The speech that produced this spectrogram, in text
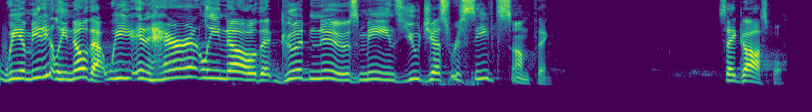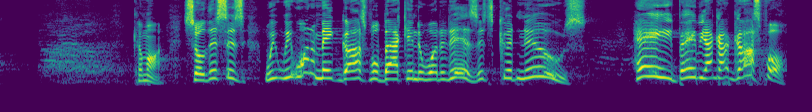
we immediately know that. We inherently know that good news means you just received something. Say gospel. gospel. Come on. So this is, we, we want to make gospel back into what it is. It's good news. Hey, baby, I got gospel.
